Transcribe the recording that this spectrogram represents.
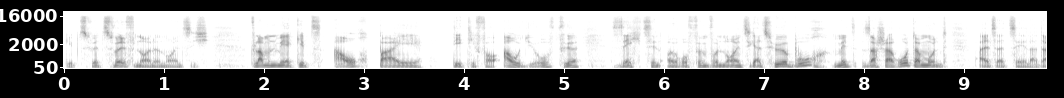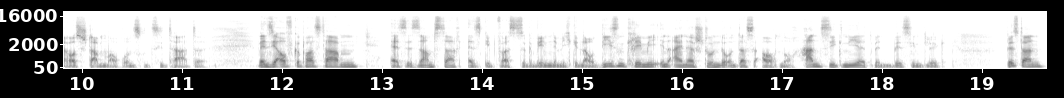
gibt's für 12,99 Flammenmeer gibt's auch bei DTV Audio für 16,95 Euro als Hörbuch mit Sascha Rotermund als Erzähler. Daraus stammen auch unsere Zitate. Wenn Sie aufgepasst haben, es ist Samstag, es gibt was zu gewinnen, nämlich genau diesen Krimi in einer Stunde und das auch noch handsigniert mit ein bisschen Glück. Bis dann.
